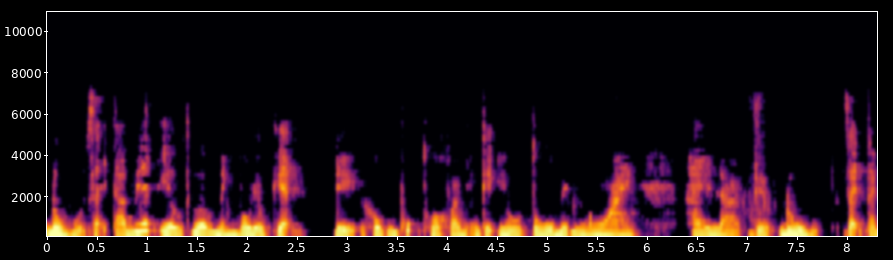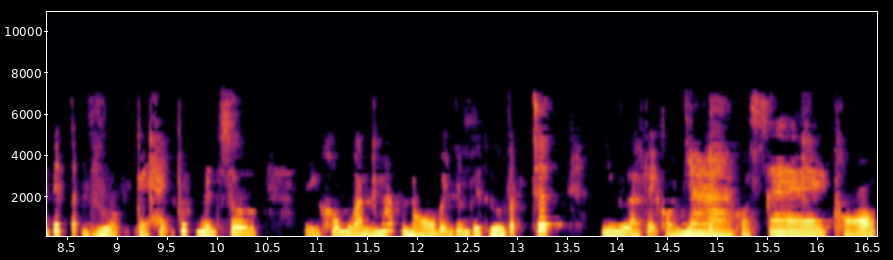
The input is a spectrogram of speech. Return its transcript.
Đủ dạy ta biết yêu thương mình vô điều kiện để không phụ thuộc vào những cái yếu tố bên ngoài hay là việc đủ dạy ta biết tận hưởng cái hạnh phúc nguyên sơ thì không gắn mắc nó với những cái thứ vật chất, như là phải có nhà, có xe, có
